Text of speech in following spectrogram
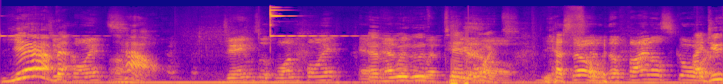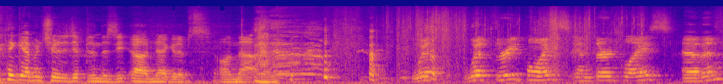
yeah, Two ba- points. How? James with one point. And Evan Evan, with- with, with 10 points. Yes. So the final score. I do think Evan should have dipped in the z- uh, negatives on that one. With with three points in third place, Evan.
